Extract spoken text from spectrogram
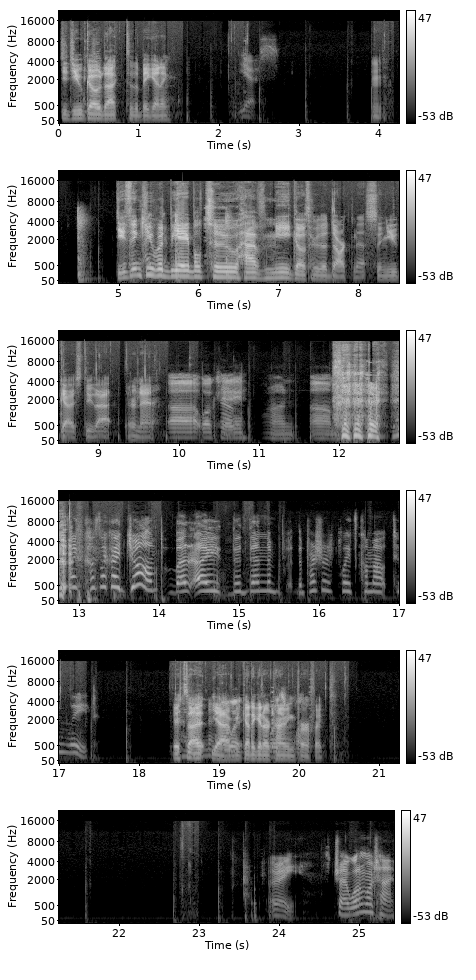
Did you go back to the beginning? Yes. Do you think you would be able to have me go through the darkness and you guys do that, or nah? Uh, okay. Hold on. Um, Like, cause like I jump, but I the, then the the pressure plates come out too late. it's I uh, don't know yeah, we gotta get our timing what. perfect. All right, let's try one more time.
